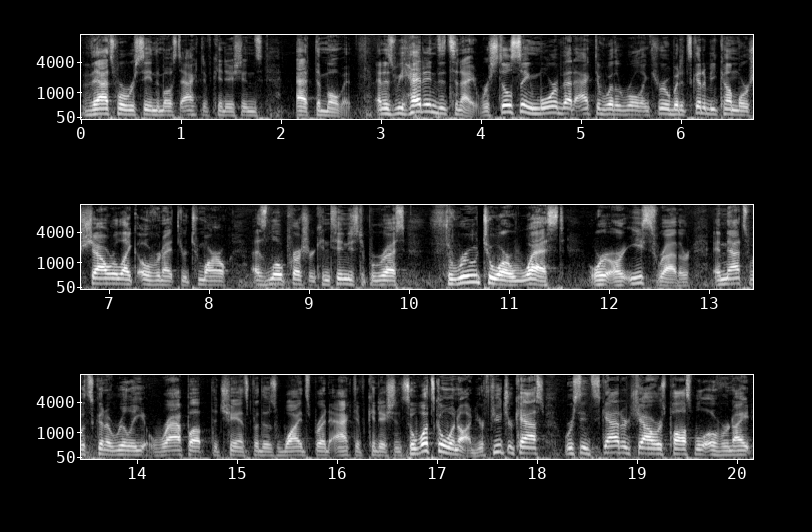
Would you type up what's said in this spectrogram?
That's where we're seeing the most active conditions at the moment. And as we head into tonight, we're still seeing more of that active weather rolling through, but it's going to become more shower-like overnight through tomorrow as low pressure continues to progress through to our west or our east rather, and that's what's going to really wrap up the chance for those widespread active conditions. So what's going on? Your future cast, we're seeing scattered showers possible overnight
